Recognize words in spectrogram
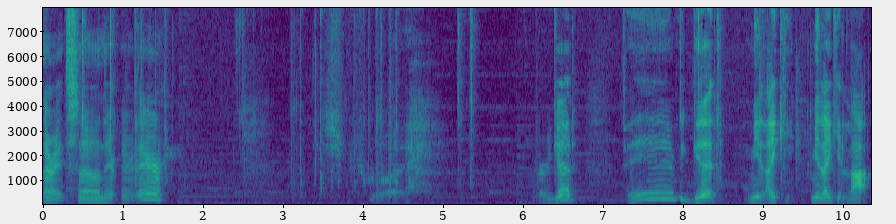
alright, so there, there, there. Very good. Very good. Me like likey. Me like likey a lot.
